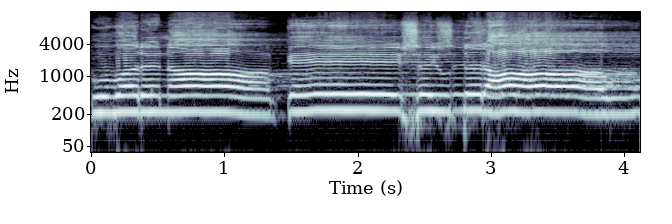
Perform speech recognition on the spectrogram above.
કુંવરના કેશ ઉતરાવું,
